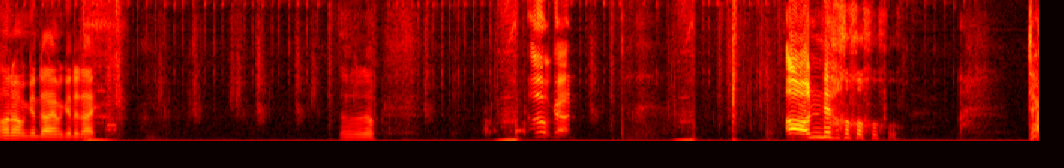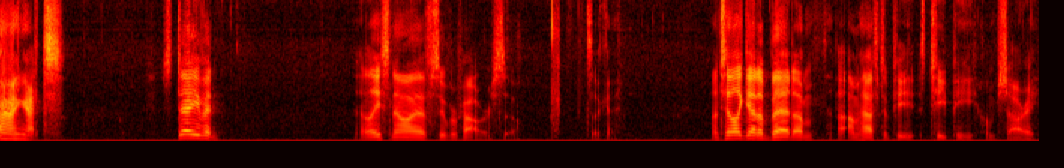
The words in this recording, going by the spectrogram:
Oh no, I'm gonna die, I'm gonna die. No, no, no. Oh god! Oh no! Dang it! It's David! At least now I have superpowers, so it's okay. Until I get a bed, I'm I'm have to pee, TP. I'm sorry.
